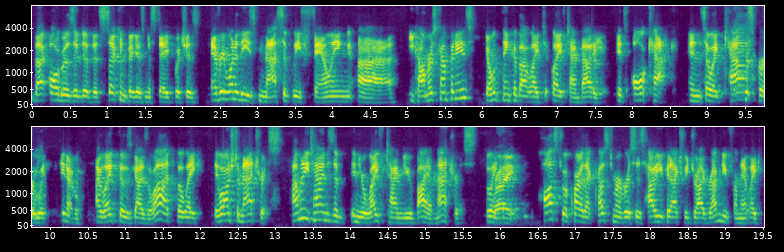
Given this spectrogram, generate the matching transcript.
that all goes into the second biggest mistake, which is every one of these massively failing uh, e-commerce companies don't think about like lifetime value. It's all CAC. And so like Casper, which, you know, I like those guys a lot, but like they launched a mattress. How many times in your lifetime do you buy a mattress? So like right. cost to acquire that customer versus how you could actually drive revenue from it. Like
